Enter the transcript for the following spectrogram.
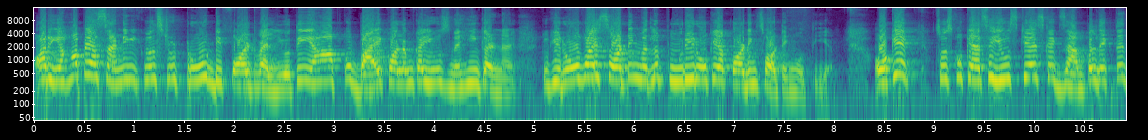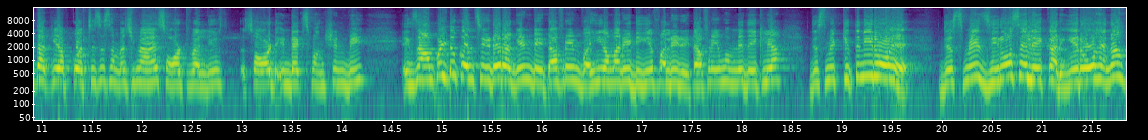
और यहाँ पे ascending equals to true default value होती है। यहाँ आपको बाय कॉलम का यूज़ नहीं करना है, क्योंकि रो वाइज सॉर्टिंग मतलब पूरी रो के अकॉर्डिंग सॉर्टिंग होती है। ओके सो इसको कैसे यूज़ किया इसका एग्जांपल देखते हैं, ताकि आपको अच्छे से समझ में आए sort value sort index function भी। Example to consider again data frame वही हमारी डीएफ वाली डेटा फ्रेम हमने देख लिया, जिसमें कितनी रो है? जिसमें ज़ीरो से लेकर, ये रो है ना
